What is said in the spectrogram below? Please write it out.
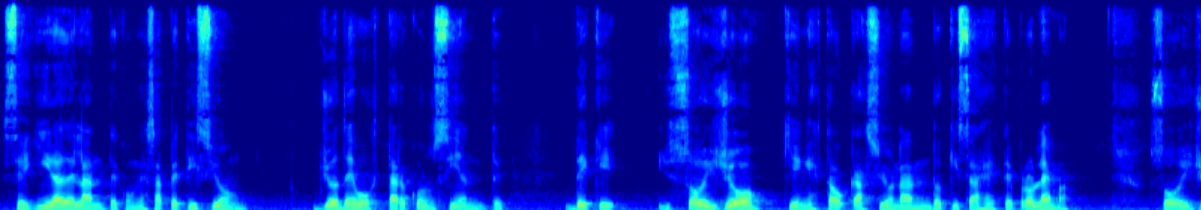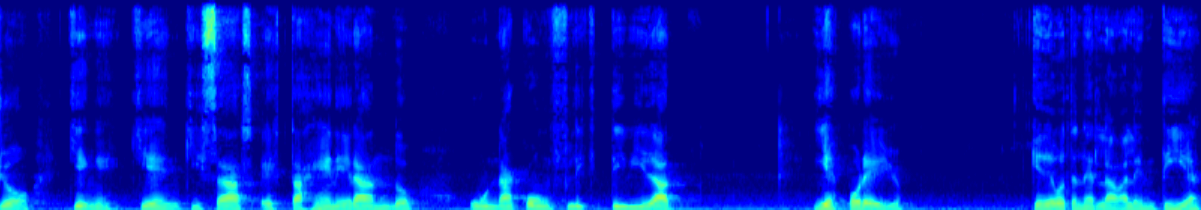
seguir adelante con esa petición, yo debo estar consciente de que soy yo quien está ocasionando quizás este problema. Soy yo quien, quien quizás está generando una conflictividad y es por ello que debo tener la valentía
